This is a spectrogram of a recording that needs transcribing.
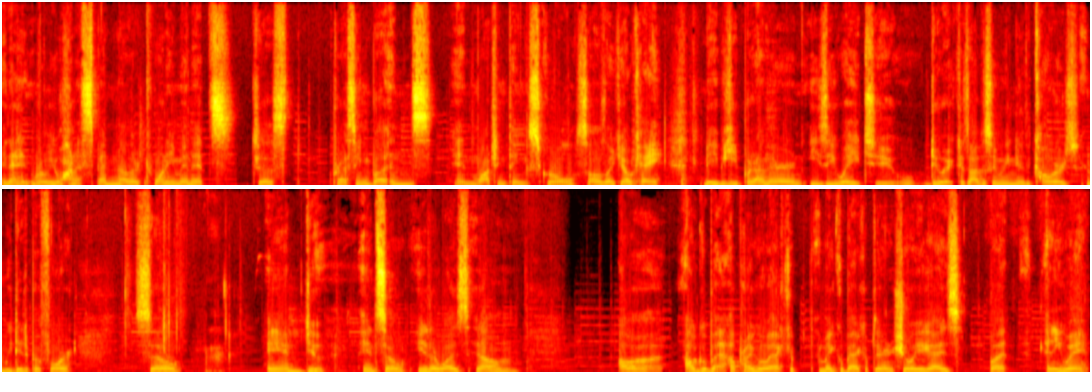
and I didn't really want to spend another 20 minutes just pressing buttons and watching things scroll. So I was like, okay, maybe he put on there an easy way to do it because obviously we knew the colors and we did it before. So and do and so either was. Um, I'll, I'll go back. I'll probably go back. Up, I might go back up there and show you guys. But anyway,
